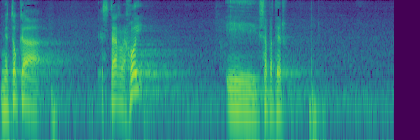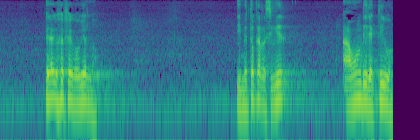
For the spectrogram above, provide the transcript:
Me toca estar Rajoy y Zapatero. Era yo jefe de gobierno y me toca recibir a un directivo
